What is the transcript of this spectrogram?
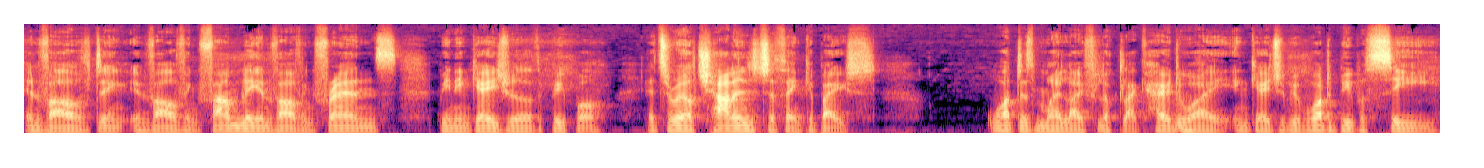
involved in, involving family, involving friends, being engaged with other people. It's a real challenge to think about what does my life look like? How do mm. I engage with people? What do people see?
